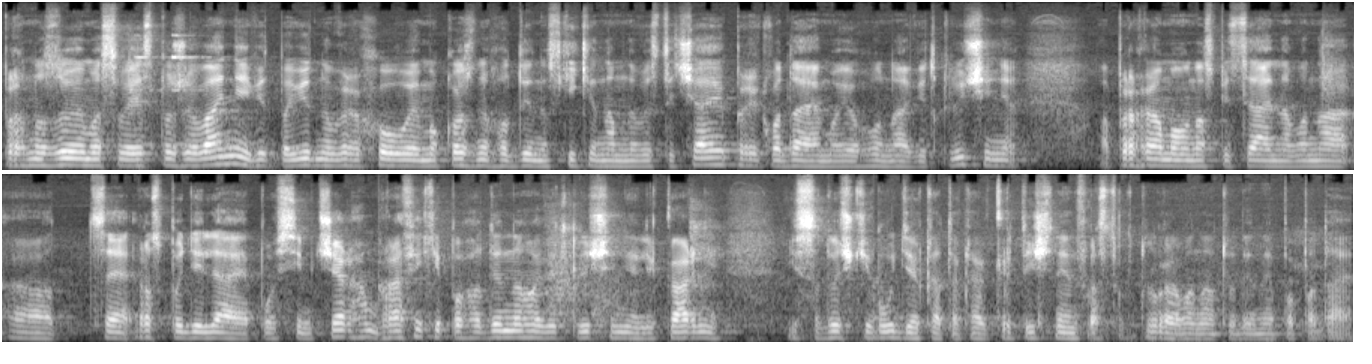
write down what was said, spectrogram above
Прогнозуємо своє споживання, відповідно вираховуємо кожну годину, скільки нам не вистачає, перекладаємо його на відключення. Програма у нас спеціальна, вона е, це розподіляє по всім чергам. Графіки погодинного відключення лікарні і садочки, будь-яка така критична інфраструктура, вона туди не попадає.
